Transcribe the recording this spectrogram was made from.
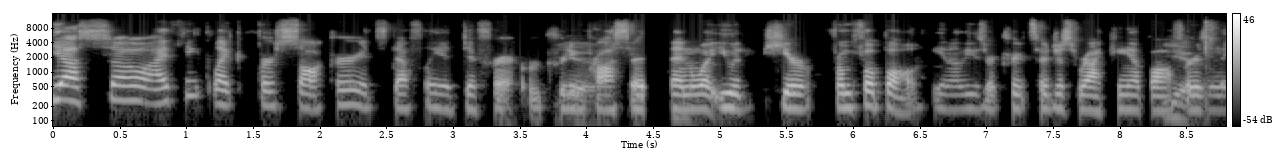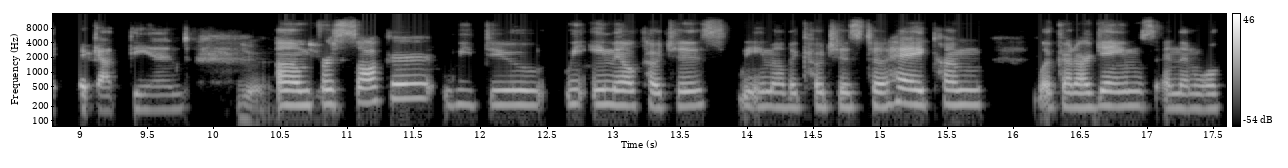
Yeah, so I think like for soccer, it's definitely a different recruiting yeah. process than what you would hear from football. You know, these recruits are just racking up offers yeah. and they pick at the end. Yeah. Um, for soccer, we do we email coaches. We email the coaches to hey, come look at our games and then we'll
